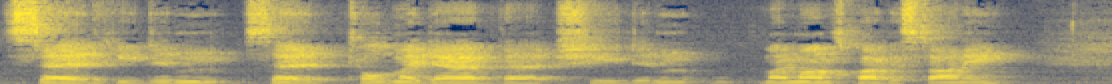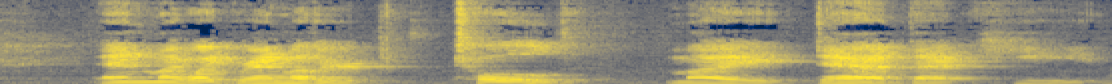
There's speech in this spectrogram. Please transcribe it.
said he didn't said told my dad that she didn't. My mom's Pakistani, and my white grandmother told my dad that he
